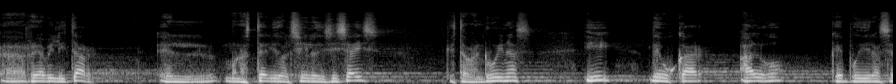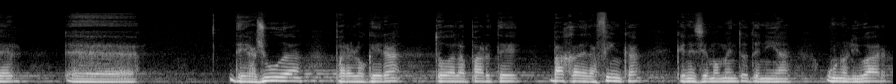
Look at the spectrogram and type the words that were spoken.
ah, rehabilitar el monasterio del siglo XVI, que estaba en ruinas, y de buscar algo que pudiera ser eh, de ayuda para lo que era toda la parte baja de la finca, que en ese momento tenía un olivar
